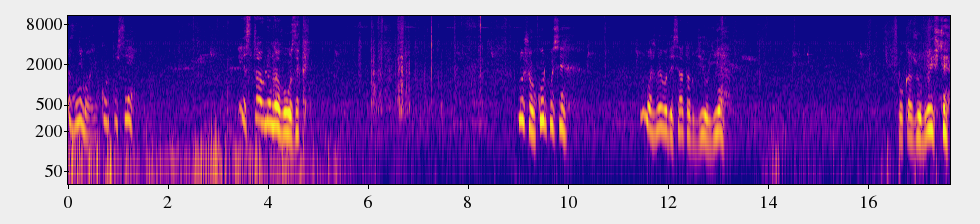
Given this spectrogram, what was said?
Знімаю корпуси ставлю на возик. Ну що, в корпусі можливо, десяток діл є. Покажу ближче.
